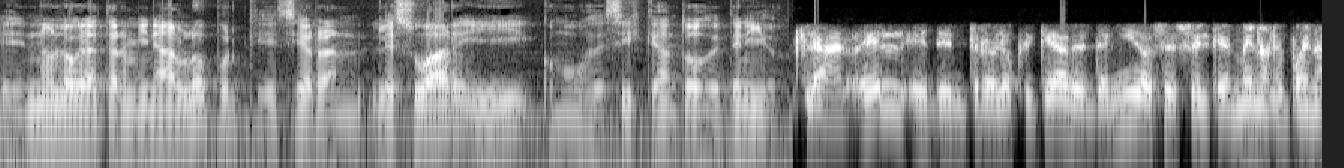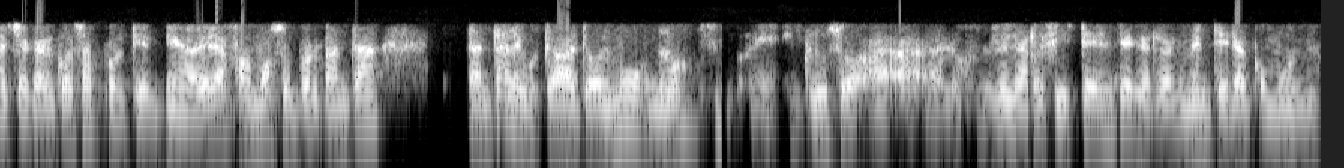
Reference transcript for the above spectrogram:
eh, no logra terminarlo porque cierran Lesuar y, como vos decís, quedan todos detenidos. Claro, él eh, dentro de los que quedan detenidos es el que menos le pueden achacar cosas porque, mira, era famoso por tanta Tantán le gustaba a todo el mundo, eh, incluso a, los de la resistencia, que realmente era como un,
